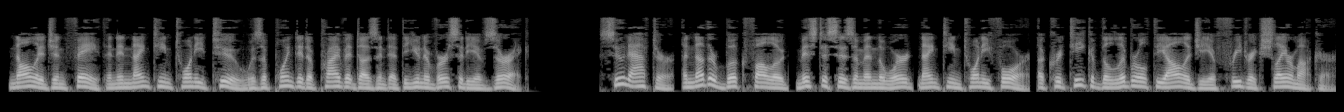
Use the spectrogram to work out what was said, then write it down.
knowledge and faith and in 1922 was appointed a Privatdozent at the University of Zurich. Soon after, another book followed, Mysticism and the Word 1924, a critique of the liberal theology of Friedrich Schleiermacher.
